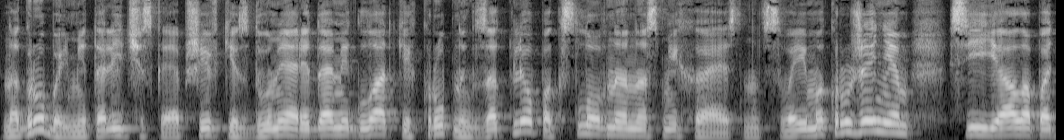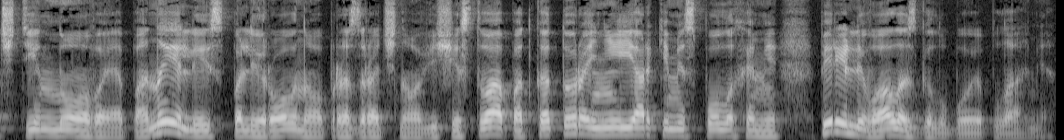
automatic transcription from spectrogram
На грубой металлической обшивке с двумя рядами гладких крупных заклепок, словно насмехаясь над своим окружением, сияла почти новая панель из полированного прозрачного вещества, под которой неяркими сполохами переливалось голубое пламя.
